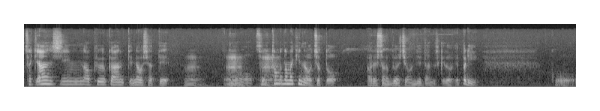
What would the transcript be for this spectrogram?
さっき安心の空間ってねおっしゃってうん。あのそれたまたま昨日ちょっとある人の文章を読んでたんですけどやっぱりこ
